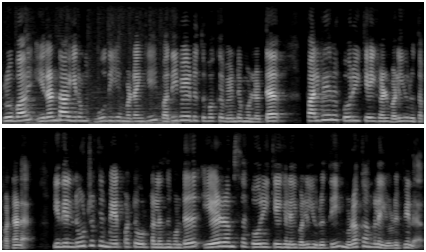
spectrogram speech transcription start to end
ரூபாய் இரண்டாயிரம் ஊதியம் வழங்கி பதிவேடு துவக்க வேண்டும் உள்ளிட்ட பல்வேறு கோரிக்கைகள் வலியுறுத்தப்பட்டன. இதில் நூற்றுக்கும் மேற்பட்டோர் கலந்து கொண்டு ஏழம்ச கோரிக்கைகளை வலியுறுத்தி முழக்கங்களை எழுப்பினர்.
